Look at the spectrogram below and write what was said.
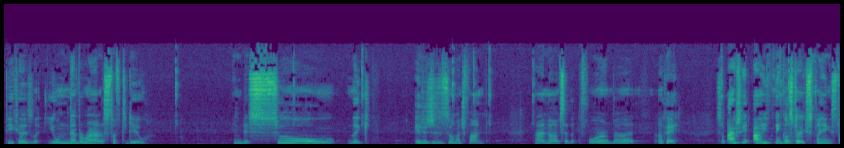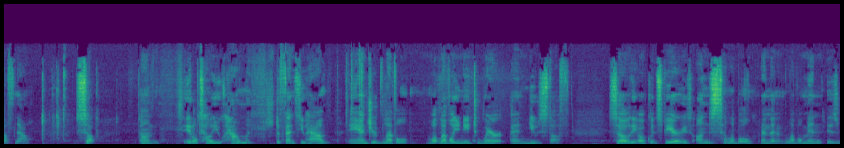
because like you'll never run out of stuff to do. And it's so like it is just so much fun. I know I've said that before, but okay. So actually, I think I'll start explaining stuff now. So, um, it'll tell you how much defense you have and your level, what level you need to wear and use stuff. So the Oakwood Spear is unsellable, and then level min is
